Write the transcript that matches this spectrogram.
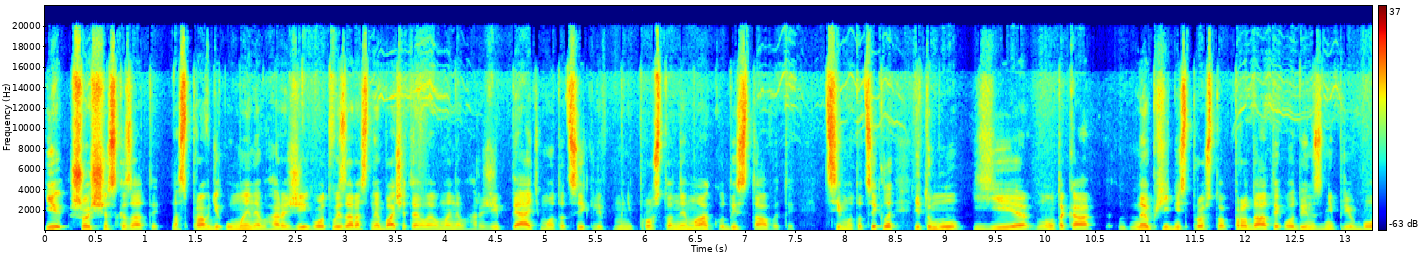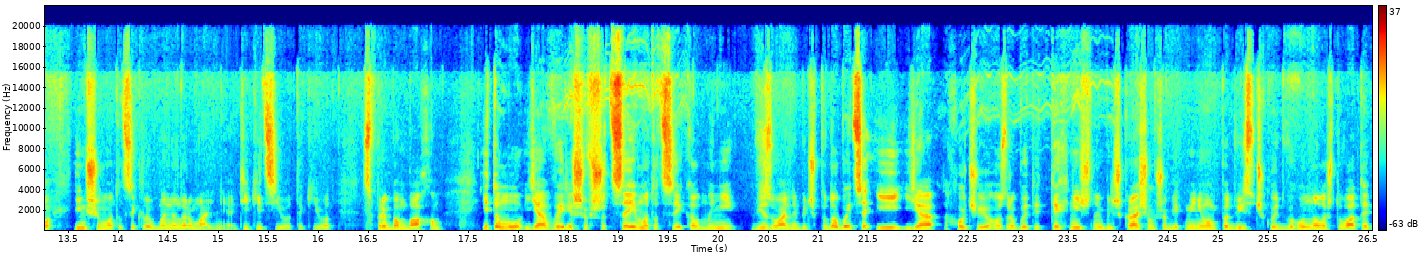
І що ще сказати? Насправді у мене в гаражі, от ви зараз не бачите, але у мене в гаражі 5 мотоциклів. Мені просто нема куди ставити ці мотоцикли, і тому є ну така необхідність просто продати один з Дніпрів, бо інші мотоцикли в мене нормальні, тільки ці, от такі от з прибамбахом. І тому я вирішив, що цей мотоцикл мені візуально більш подобається, і я хочу його зробити технічно більш кращим, щоб як мінімум подвісочку і двигун налаштувати.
